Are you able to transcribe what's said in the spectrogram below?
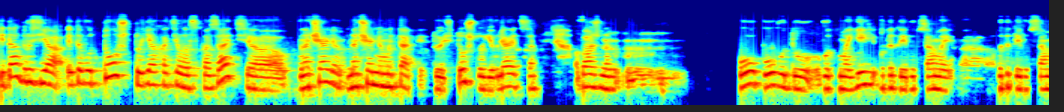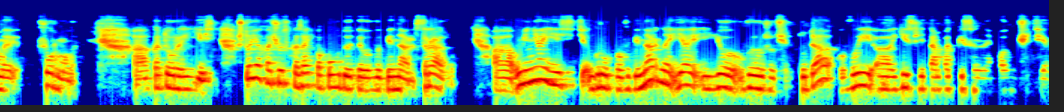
Итак, друзья, это вот то, что я хотела сказать а, в, начале, в начальном этапе, то есть то, что является важным по поводу вот моей вот этой вот самой, а, вот этой вот самой формулы. Которые есть. Что я хочу сказать по поводу этого вебинара сразу. А, у меня есть группа вебинарная, я ее выложу туда. Вы, а, если там подписаны, получите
